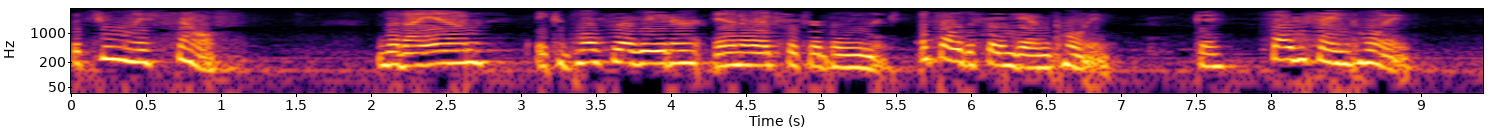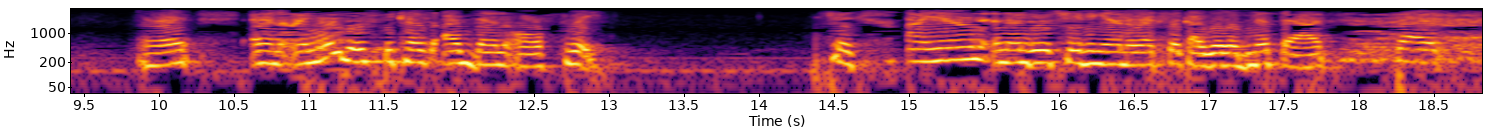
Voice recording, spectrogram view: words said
but to myself, that I am a compulsive reader, anorexic, or bulimic. It's all the same damn coin. Okay? It's all the same coin. All right? And I know this because I've been all three. Okay, I am an underachieving anorexic, I will admit that. But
